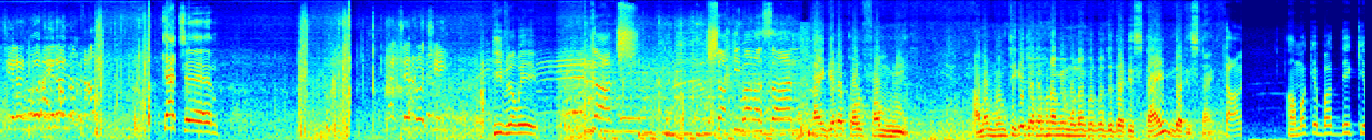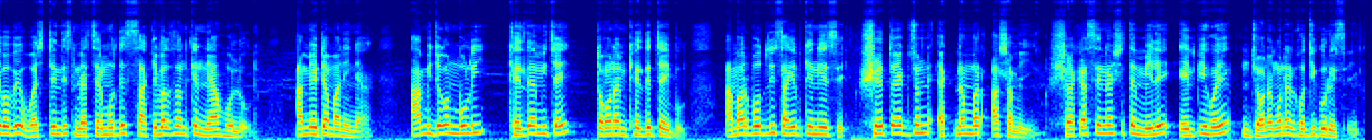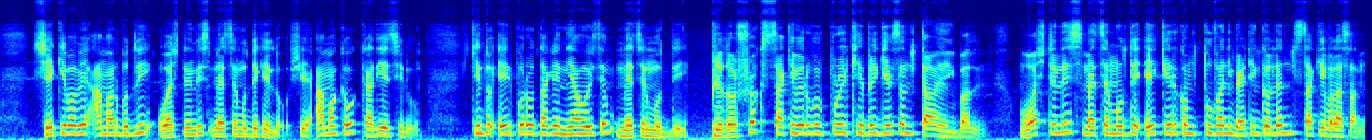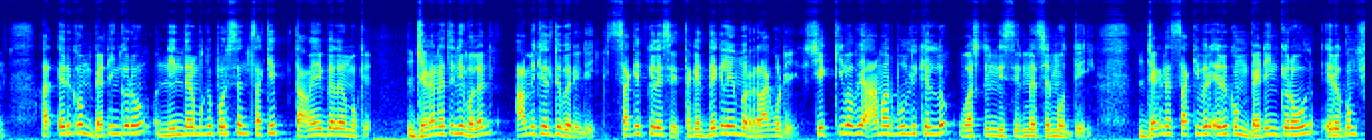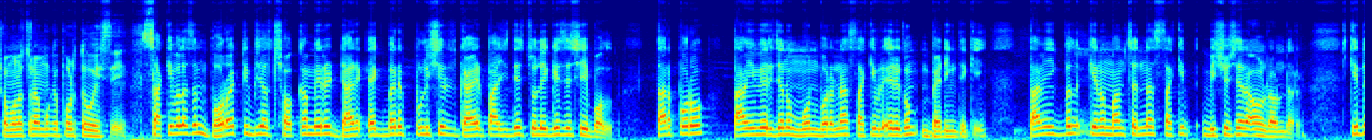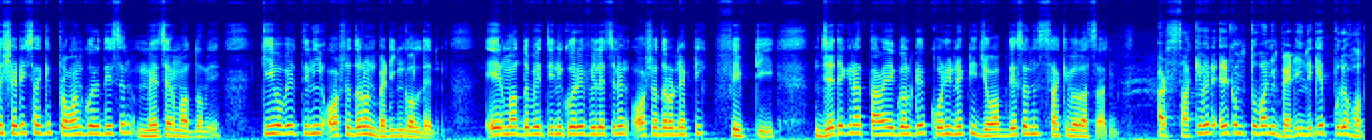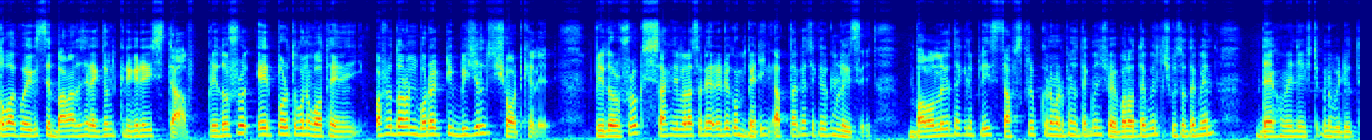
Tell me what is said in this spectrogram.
Dylan, go Dylan. Catch him! That's it, Rochi. Heaved away. Catch. Shakib Al Hassan. I get call call from me আমার মন থেকে যখন আমি মনে করব যে that is time that is time আমাকে বাদ দিয়ে কীভাবে ওয়েস্ট ইন্ডিজ ম্যাচের মধ্যে সাকিব আল হাসানকে নেওয়া হলো আমি এটা মানি না আমি যখন বলি খেলতে আমি চাই তখন আমি খেলতে চাইব। আমার বদলি সাকিবকে নিয়েছে। সে তো একজন এক নম্বর আসামি। শেখ হাসিনার সাথে মিলে এমপি হয়ে জনগণের ক্ষতি করেছে। সে কীভাবে আমার বদলি ওয়েস্ট ইন্ডিজ ম্যাচের মধ্যে খেললো, সে আমাকেও কাঁদিয়েছিল। কিন্তু এরপরও তাকে নেওয়া হয়েছে ম্যাচের মধ্যে। প্রিয় দর্শক, সাকিবের উপর পুরো খেপে গিয়েছেন তাও ইকবাল। ওয়েস্ট ইন্ডিজ ম্যাচের মধ্যে এক এরকম তুফানি ব্যাটিং করলেন সাকিব আল হাসান। আর এরকম ব্যাটিং করেও নিন্দার মুখে পড়েছেন সাকিব তামিম ইকবালের মুখে। যেখানে তিনি বলেন, আমি খেলতে পারিনি। সাকিব খেলেছে, তাকে দেখলে আমার রাগ ওঠে। সে কীভাবে আমার বললি খেললো? ওয়েস্ট ইন্ডিজের ম্যাচের মধ্যেই। যেখানে সাকিবের এরকম ব্যাটিং করেও এরকম সমালোচনার মুখে পড়তে হয়েছে। সাকিব আল হাসান বড় একটি বিশাল ছক্কা মেরে ডাইরেক্ট একবারে পুলিশের গায়ের পাশ দিয়ে চলে গেছে সেই বল। তারপরও তামিমের যেন মন ভরে না সাকিবের এরকম ব্যাটিং থেকে তামিম ইকবাল কেন মানছেন না সাকিব বিশ্বসেরা অলরাউন্ডার কিন্তু সেটি সাকিব প্রমাণ করে দিয়েছেন ম্যাচের মাধ্যমে। কীভাবে তিনি অসাধারণ ব্যাটিং করলেন? এর মাধ্যমে তিনি করে ফেলেছিলেন অসাধারণ একটি ফিফটি যেটা কিনা তামিম ইকবালকে কঠিন একটি জবাব দিয়েছেন সাকিব আল হাসান। আর সাকিবের এরকম তোবানি ব্যাটিং দেখে পুরো হতবাক হয়ে গেছে বাংলাদেশের একজন ক্রিকেটের স্টাফ প্রিয় দর্শক, এরপর তো কোনো কথাই নেই। অসাধারণ বড় একটি বিশাল শট খেলে। প্রিয় দর্শক, সাকিব আল হাসানের এরকম ব্যাটিং আপনার কাছে কীরকম লেগেছে? ভালো লেগে থাকলে প্লিজ সাবস্ক্রাইব করে আমার পাশে থাকবেন। সবাই ভালো থাকবেন, সুস্থ থাকবেন। দেখা হবে নেক্সট কোনো ভিডিওতে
